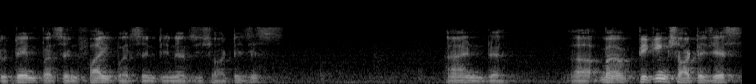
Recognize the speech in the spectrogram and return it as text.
to 10 percent, 5 percent energy shortages, and uh, uh, picking shortages,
